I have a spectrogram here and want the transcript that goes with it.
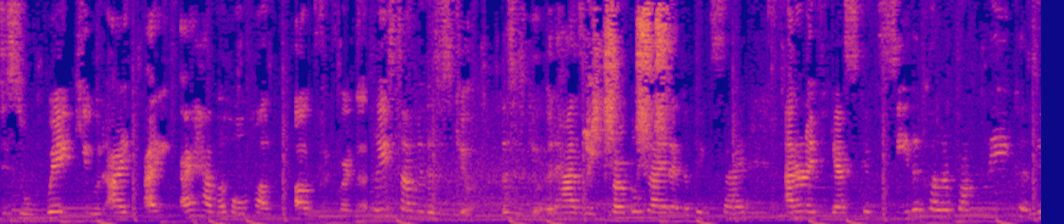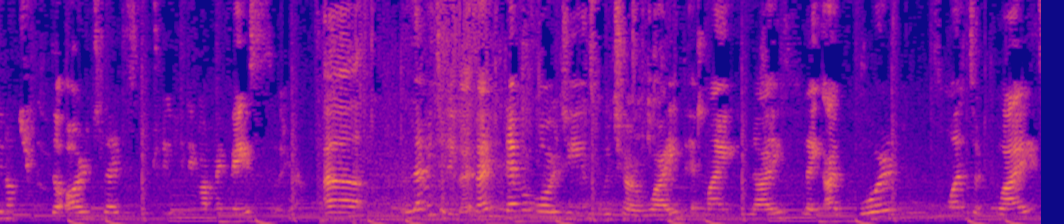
which is way cute. I, I, I have a whole outfit for this. Please tell me this is cute. This is cute. It has like purple side and the pink side. I don't know if you guys can see the color properly because you know the orange light is literally hitting on my face. So yeah. Uh, let me tell you guys, I've never wore jeans which are white in my life. Like I've worn once or twice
